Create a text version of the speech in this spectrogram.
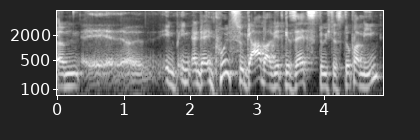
ähm, äh, in, in, der Impuls für GABA wird gesetzt durch das Dopamin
